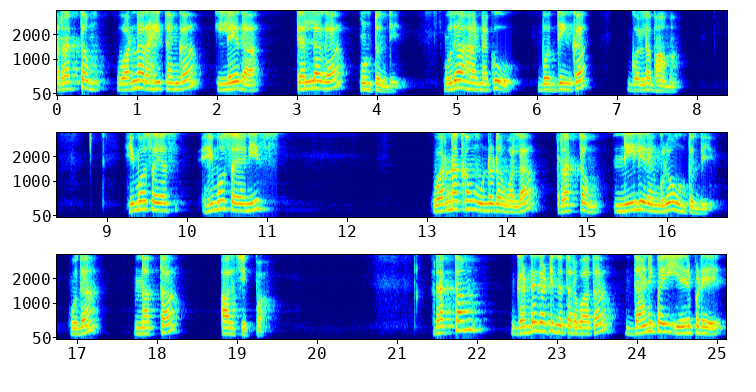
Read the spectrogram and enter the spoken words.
రక్తం వర్ణరహితంగా లేదా తెల్లగా ఉంటుంది. ఉదాహరణకు బొద్దింక గొల్లభామ. హిమోసయస్ హిమోసయనీస్ వర్ణకం ఉండడం వల్ల రక్తం నీలి రంగులో ఉంటుంది. ఉదా నత్త ఆల్చిప్ప. రక్తం గడ్డగట్టిన తర్వాత దానిపై ఏర్పడే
